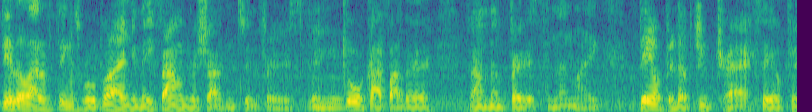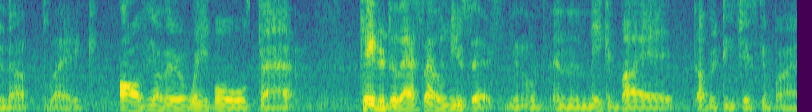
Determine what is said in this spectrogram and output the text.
did a lot of things worldwide. I mean, they found Rashad and Spinn first. They, Mhm. Go Godfather found them first, and then like they opened up Juke Trax. They opened up like all the other labels that cater to that style of music, you know, and then they can buy it. Other DJs can buy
